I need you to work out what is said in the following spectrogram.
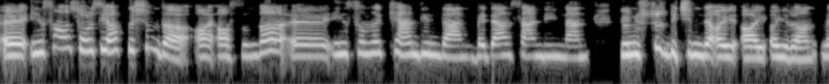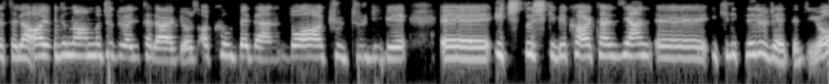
E, insan sonrası yaklaşım da aslında e, insanı kendinden, bedenselliğinden dönüşsüz biçimde ay, ay, ayıran, mesela aydınlanmacı dualiteler diyoruz, akıl, beden, doğa, kültür gibi, e, iç dış gibi kart kartezyen e, ikilikleri reddediyor.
